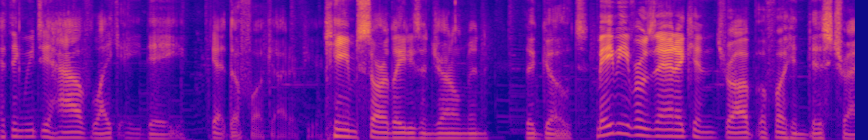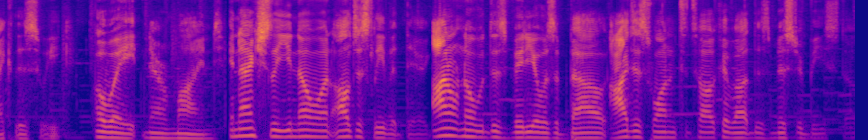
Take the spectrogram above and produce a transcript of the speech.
I think we need to have like a day. Get the fuck out of here. Keemstar, ladies and gentlemen, the GOAT. Maybe Rosanna can drop a fucking diss track this week. Oh wait, never mind. And actually, you know what? I'll just leave it there. I don't know what this video is about. I just wanted to talk about this Mr. Beast stuff.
